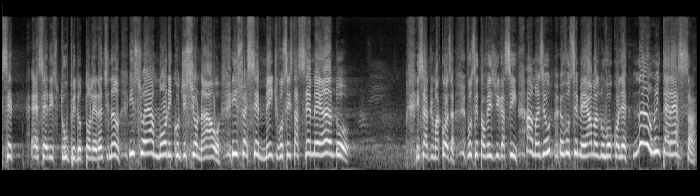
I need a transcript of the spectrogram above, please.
ser é ser estúpido, tolerante, não. Isso é amor incondicional. Isso é semente, você está semeando. E sabe de uma coisa? Você talvez diga assim: ah, mas eu, eu vou semear, mas não vou colher. Não, não interessa.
